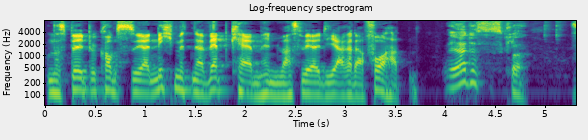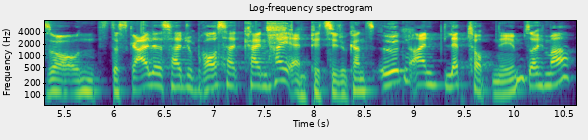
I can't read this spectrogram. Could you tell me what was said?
Und das Bild bekommst du ja nicht mit einer Webcam hin, was wir die Jahre davor hatten. Ja, das ist klar. So, und das Geile ist halt, du brauchst halt keinen High-End-PC. Du kannst irgendeinen Laptop nehmen, sag ich mal,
